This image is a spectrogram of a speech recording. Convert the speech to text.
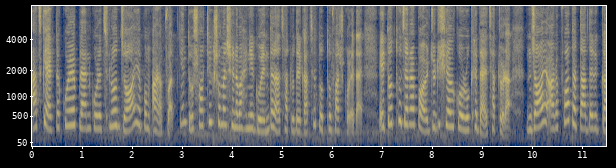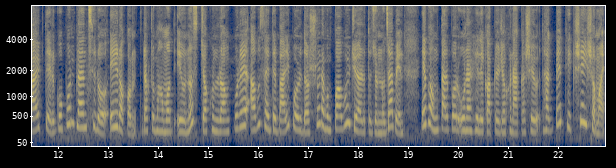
আজকে একটা কুয়ের প্ল্যান করেছিল জয় এবং আরাফাত। কিন্তু সঠিক সময় সেনাবাহিনীর গোয়েন্দারা ছাত্রদের কাছে তথ্য ফাঁস করে দেয়। এই তথ্য জানার পর জুডিশিয়াল কো রুখে দেয় ছাত্ররা। জয়, আরাফাত আর তাদের গাইডদের গোপন প্ল্যান ছিল এই রকম ডক্টর মোহাম্মদ ইউনুস যখন রংপুরে আবু সাইদের বাড়ি পরিদর্শন এবং কবর জিয়ারতের জন্য যাবেন এবং তারপর ওনার হেলিকপ্টার যখন আকাশে থাকবে ঠিক সেই সময়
